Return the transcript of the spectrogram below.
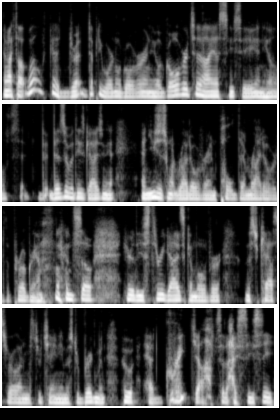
And I thought, well, good. Deputy Warden will go over and he'll go over to ISCC and he'll sit, vi- visit with these guys. And, and you just went right over and pulled them right over to the program. and so here these three guys come over, Mr. Castro and Mr. Cheney and Mr. Brigman, who had great jobs at ICC.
